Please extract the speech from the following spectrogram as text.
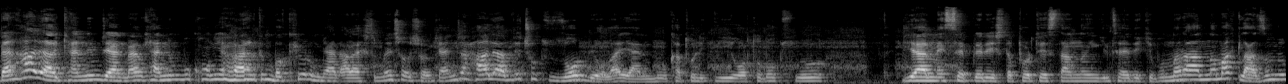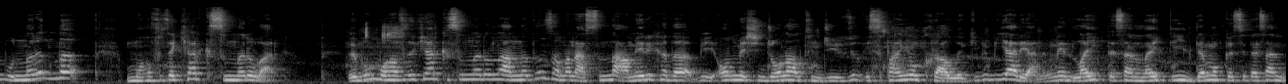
ben hala kendimce yani ben kendim bu konuya verdim bakıyorum yani araştırmaya çalışıyorum kendimce hala bile çok zor bir olay yani bu Katolikliği, Ortodoksluğu, diğer mezhepleri işte Protestanlığı İngiltere'deki bunları anlamak lazım ve bunların da muhafazakar kısımları var. Ve bu muhafazakar kısımlarını anladığın zaman aslında Amerika'da bir 15. 16. yüzyıl İspanyol krallığı gibi bir yer yani. Ne layık desen layık değil, demokrasi desen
